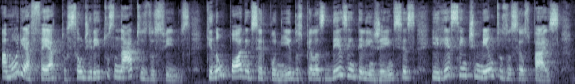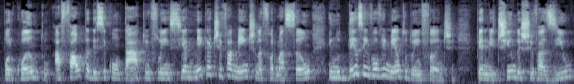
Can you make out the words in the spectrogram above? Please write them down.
Amor e afeto são direitos natos dos filhos, que não podem ser punidos pelas desinteligências e ressentimentos dos seus pais, porquanto a falta desse contato influencia negativamente na formação e no desenvolvimento do infante, permitindo este vazio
